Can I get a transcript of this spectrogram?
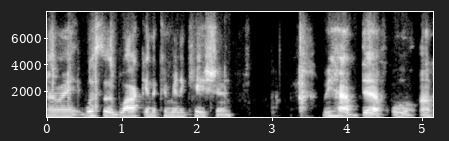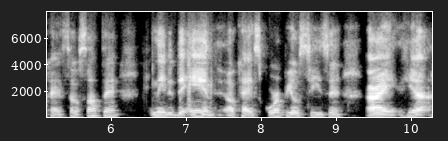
All right, what's the block in the communication? We have death. Oh, okay, so something needed to end. Okay, Scorpio season. All right, yeah.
